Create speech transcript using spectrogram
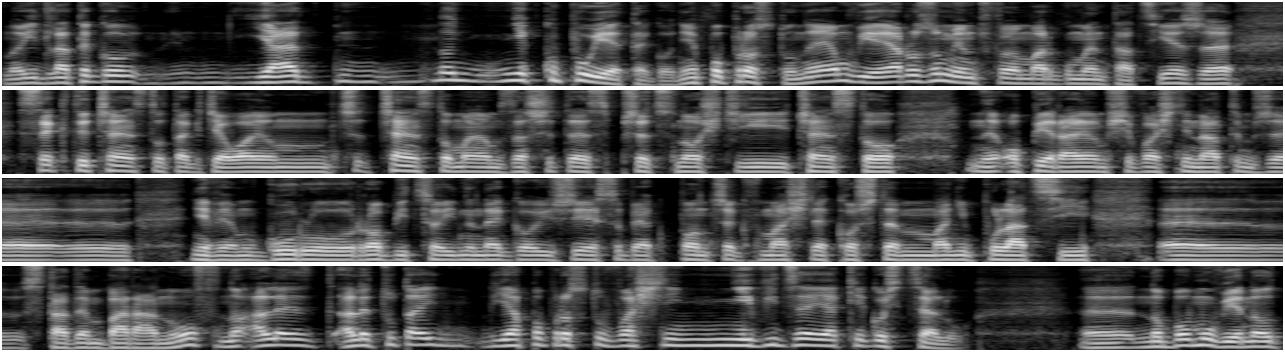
No i dlatego ja no, nie kupuję tego, nie? Po prostu. No ja mówię, ja rozumiem twoją argumentację, że sekty często tak działają, często mają zaszyte sprzeczności, często opierają się właśnie na tym, że y, nie wiem, guru robi co innego i żyje sobie jak pączek w maśle kosztem manipulacji y, stadem baranów, no ale, ale tutaj ja po prostu właśnie nie widzę jakiegoś celu. E, no bo mówię, no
